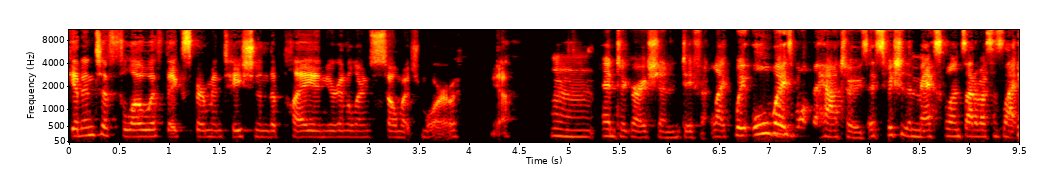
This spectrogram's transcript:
get into flow with the experimentation and the play and you're going to learn so much more. Yeah Mm, integration, definitely. Like we always mm. want the how tos, especially the masculine side of us is like,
